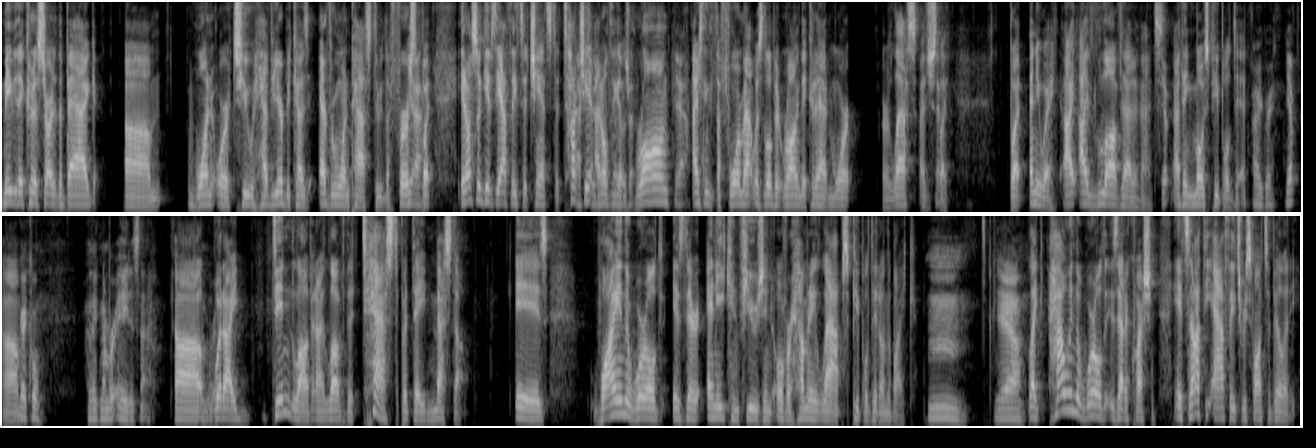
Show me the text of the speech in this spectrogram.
maybe they could have started the bag um, one or two heavier because everyone passed through the first. Yeah. But it also gives the athletes a chance to touch it. I don't think that was wrong. Yeah. I just think that the format was a little bit wrong. They could have had more or less. I just like. But anyway, I, I love that event. Yep. I think most people did. I agree. Yep. Um, okay, cool. I think number eight is now. Uh, what I didn't love, and I love the test, but they messed up, is why in the world is there any confusion over how many laps people did on the bike? Yeah. Like, how in the world is that a question? It's not the athlete's responsibility.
